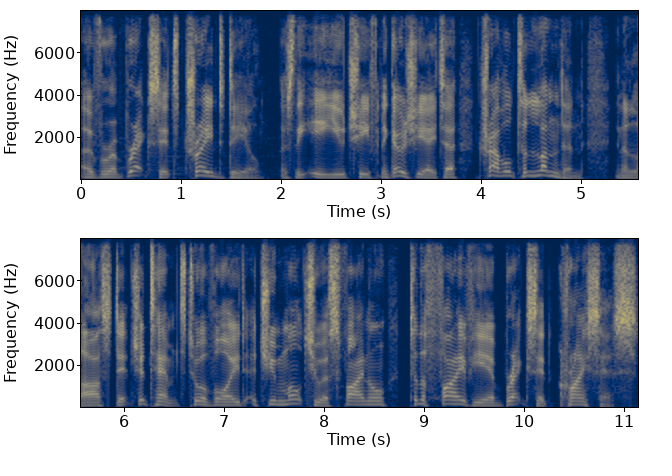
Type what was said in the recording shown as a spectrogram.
over a Brexit trade deal as the EU chief negotiator travelled to London in a last ditch attempt to avoid a tumultuous final to the five year Brexit crisis.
